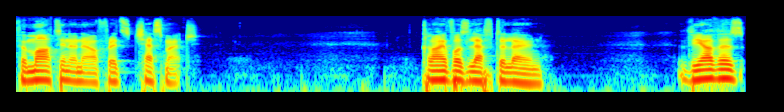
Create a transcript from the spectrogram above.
for Martin and Alfred's chess match. Clive was left alone. The others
